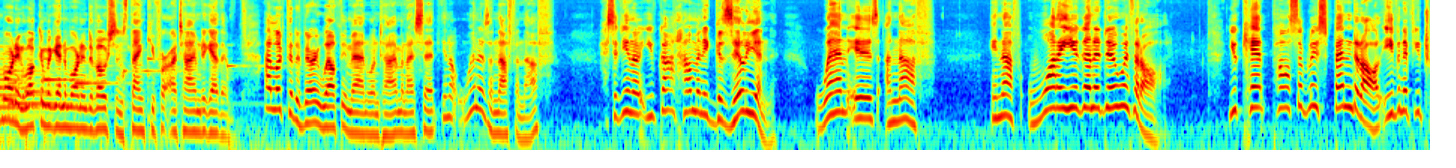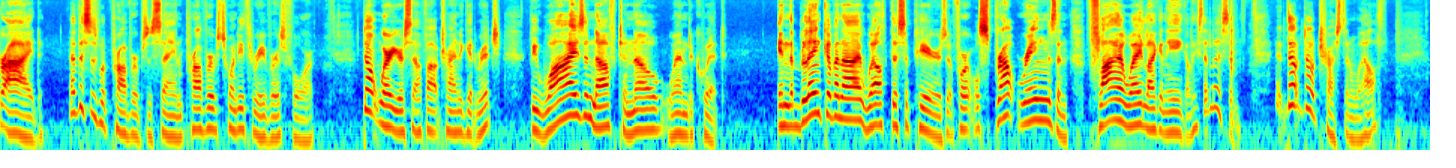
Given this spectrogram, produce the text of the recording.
Good morning. Welcome again to Morning Devotions. Thank you for our time together. I looked at a very wealthy man one time and I said, You know, when is enough enough? I said, You know, you've got how many gazillion? When is enough enough? What are you going to do with it all? You can't possibly spend it all, even if you tried. Now, this is what Proverbs is saying Proverbs 23, verse 4. Don't wear yourself out trying to get rich. Be wise enough to know when to quit. In the blink of an eye, wealth disappears, for it will sprout rings and fly away like an eagle. He said, Listen, don't, don't trust in wealth.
